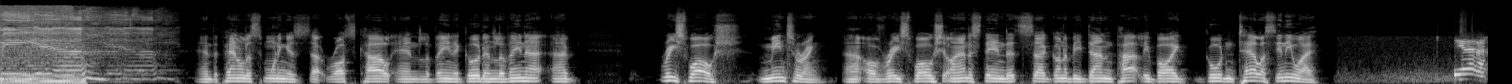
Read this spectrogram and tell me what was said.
me, yeah. And the panel this morning is uh, Ross Carl and Lavina Good. And Lavina, uh, Reece Walsh, mentoring uh, of Reece Walsh. I understand it's uh, going to be done partly by Gordon Tallis anyway. Yeah,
